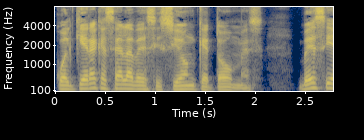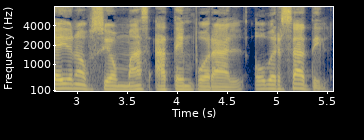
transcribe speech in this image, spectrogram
Cualquiera que sea la decisión que tomes, ve si hay una opción más atemporal o versátil.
